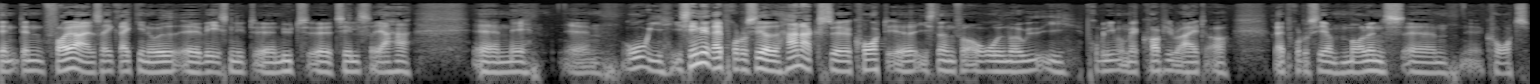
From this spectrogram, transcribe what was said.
den, den føjer altså ikke rigtig noget øh, væsentligt øh, nyt øh, til, så jeg har øh, med øh, ro i, i sinde reproduceret Harnacks øh, kort, øh, i stedet for at rode mig ud i problemer med copyright og reproducere Mollens øhm, øh, kort.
